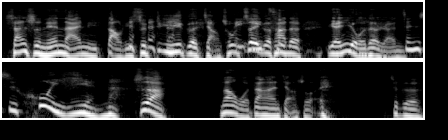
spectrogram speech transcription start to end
三十年来你到底是第一个讲出这个他的缘由的人，真是慧眼呐。”是啊，那我当然讲说：“哎，这个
